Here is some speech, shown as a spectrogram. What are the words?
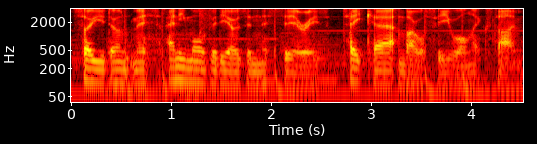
so you don't miss any more videos in this series. Take care and I will see you all next time.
